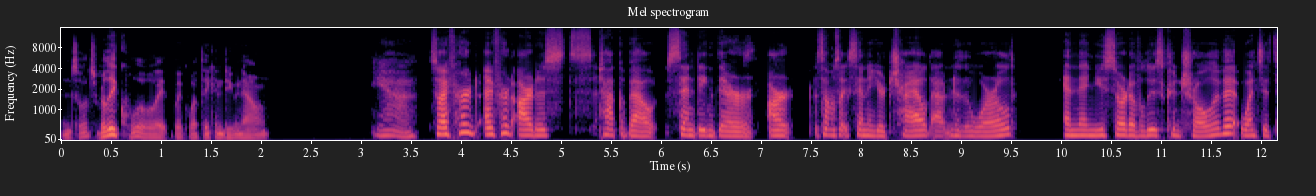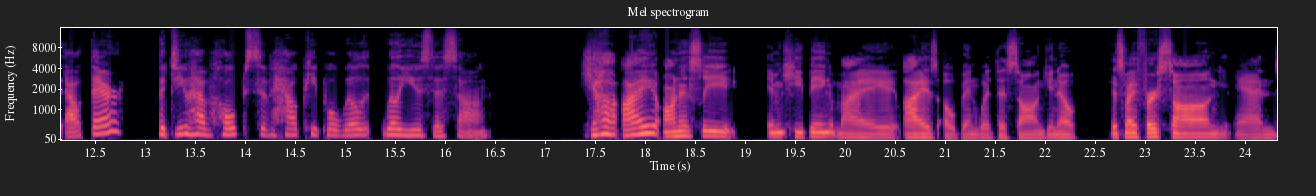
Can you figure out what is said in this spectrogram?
And so it's really cool like, like what they can do now. Yeah. So I've heard I've heard artists talk about sending their art it's almost like sending your child out into the world and then you sort of lose control of it once it's out there. But do you have hopes of how people will will use this song? Yeah, I honestly am keeping my eyes open with this song. You know, it's my first song, and,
